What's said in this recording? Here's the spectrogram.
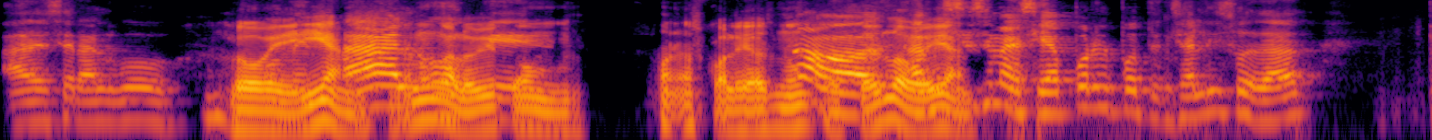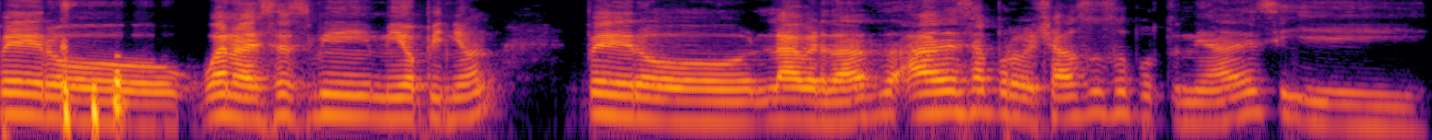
ha de ser algo. Lo veía, nunca lo vi con buenas cualidades, nunca. No, a mí sí se me decía por el potencial y su edad, pero bueno, esa es mi, opinión, pero la verdad ha desaprovechado sus oportunidades y,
